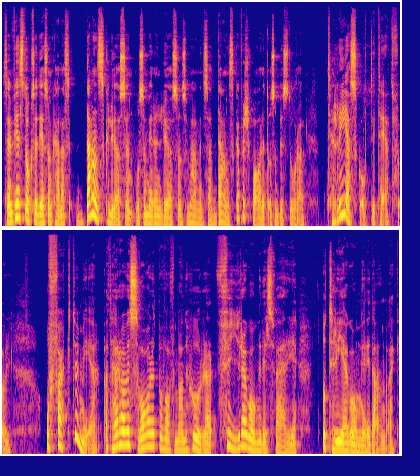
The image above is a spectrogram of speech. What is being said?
Sen finns det också det som kallas dansk lösen och som är den lösen som används av danska försvaret och som består av tre skott i tät följd. Och faktum är att här har vi svaret på varför man hurrar fyra gånger i Sverige och tre gånger i Danmark.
